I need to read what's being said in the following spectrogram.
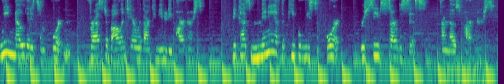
we know that it's important for us to volunteer with our community partners because many of the people we support receive services from those partners.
